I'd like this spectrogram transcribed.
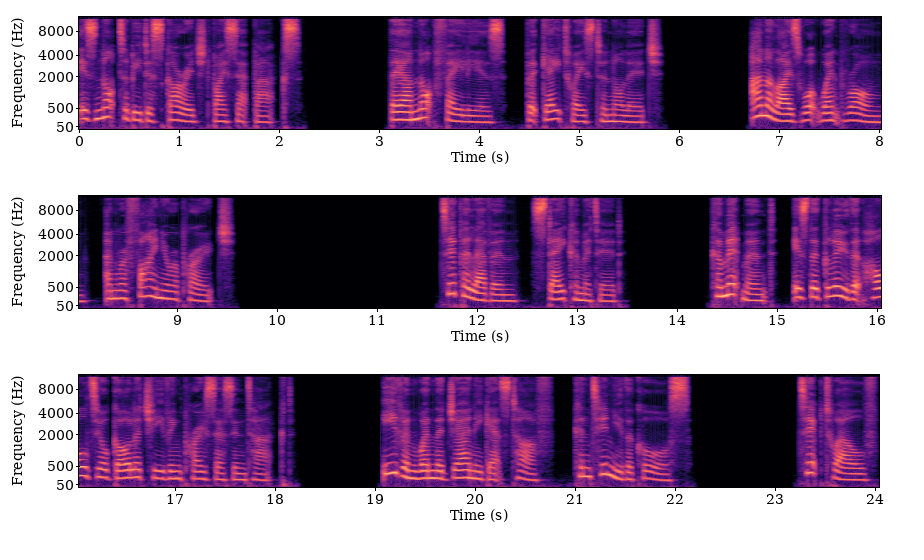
is not to be discouraged by setbacks. They are not failures, but gateways to knowledge. Analyze what went wrong and refine your approach. Tip 11 Stay committed. Commitment is the glue that holds your goal achieving process intact. Even when the journey gets tough, continue the course. Tip 12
